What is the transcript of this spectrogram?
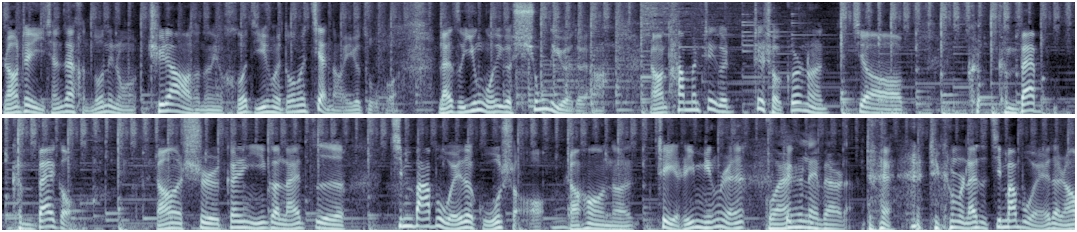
然后这以前在很多那种 chill out 的那个合集会都能见到一个组合，来自英国的一个兄弟乐队啊。然后他们这个这首歌呢叫 c o m b a b Combago，然后是跟一个来自津巴布韦的鼓手，然后呢，这也是一名人，果然是那边的。对，这哥们儿来自津巴布韦的，然后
